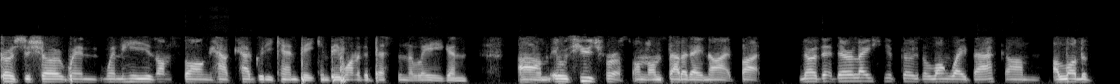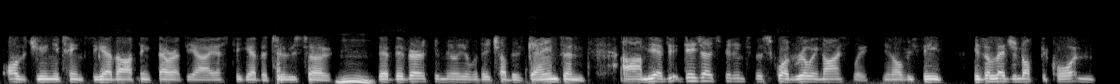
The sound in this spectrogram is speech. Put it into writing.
goes to show when, when he is on song how, how good he can be. He can be one of the best in the league. And um, it was huge for us on, on Saturday night. But no, their, their relationship goes a long way back. Um, a lot of Oz junior teams together. I think they were at the IS together too. So they're, they're very familiar with each other's games. And um, yeah, D- DJ's fit into the squad really nicely. You know, obviously he's, he's a legend off the court and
